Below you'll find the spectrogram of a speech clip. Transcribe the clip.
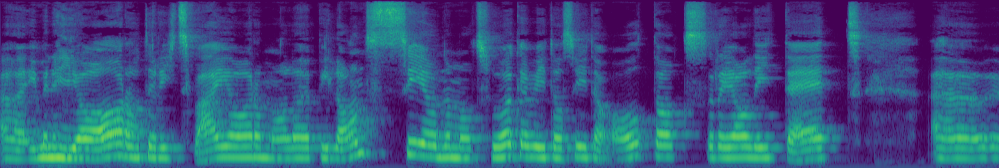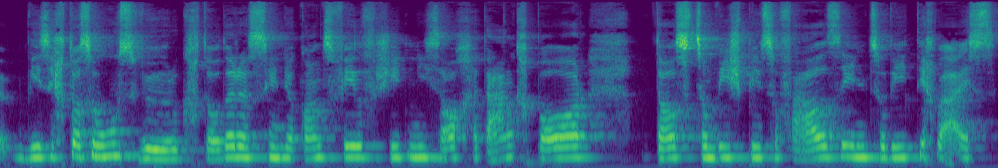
äh, in einem Jahr oder in zwei Jahren mal eine Bilanz zu ziehen und einmal zu schauen, wie das in der Alltagsrealität äh, wie sich das auswirkt, oder? Es sind ja ganz viele verschiedene Sachen denkbar, dass zum Beispiel so Fälle sind, soweit ich weiß,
